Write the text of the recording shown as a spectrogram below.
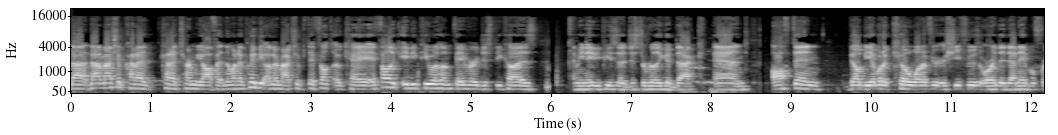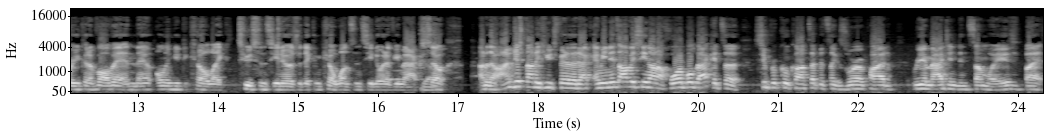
that that matchup kind of kind of turned me off. And then when I played the other matchups, they felt okay. It felt like ADP was unfavored just because, I mean, ADP is just a really good deck, and often they'll be able to kill one of your Urshifus or the Dene before you can evolve it, and they only need to kill like two Cinccinos, or they can kill one Cinccino in a VMAX. Yeah. So I don't know. I'm just not a huge fan of the deck. I mean, it's obviously not a horrible deck. It's a super cool concept. It's like Zoropod reimagined in some ways, but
